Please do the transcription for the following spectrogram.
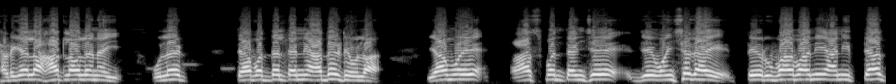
थडग्याला हात लावला नाही. उलट त्याबद्दल त्यांनी आदर ठेवला. यामुळे आज पण त्यांचे जे वंशज आहे ते रुबाबानी आणि त्याच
